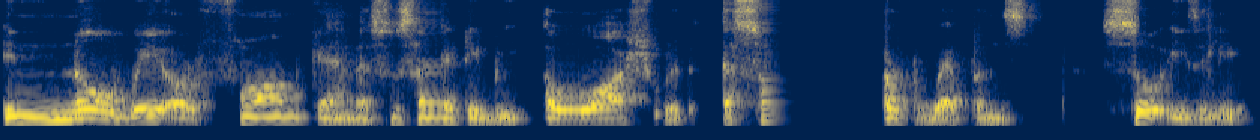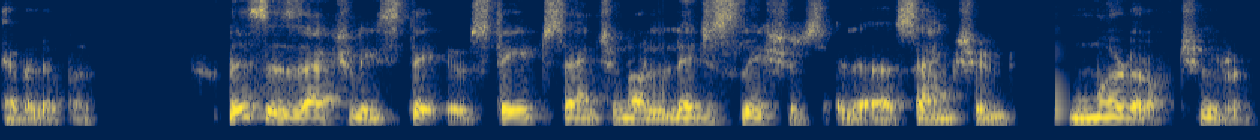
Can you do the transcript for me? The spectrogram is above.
In no way or form can a society be awash with assault weapons so easily available. This is actually state, state sanctioned or legislation uh, sanctioned murder of children.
